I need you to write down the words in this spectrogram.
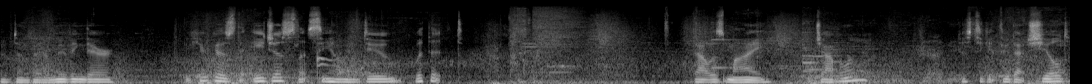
I've done better moving there. And here goes the Aegis. Let's see how I do with it. That was my Javelin, just to get through that shield.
